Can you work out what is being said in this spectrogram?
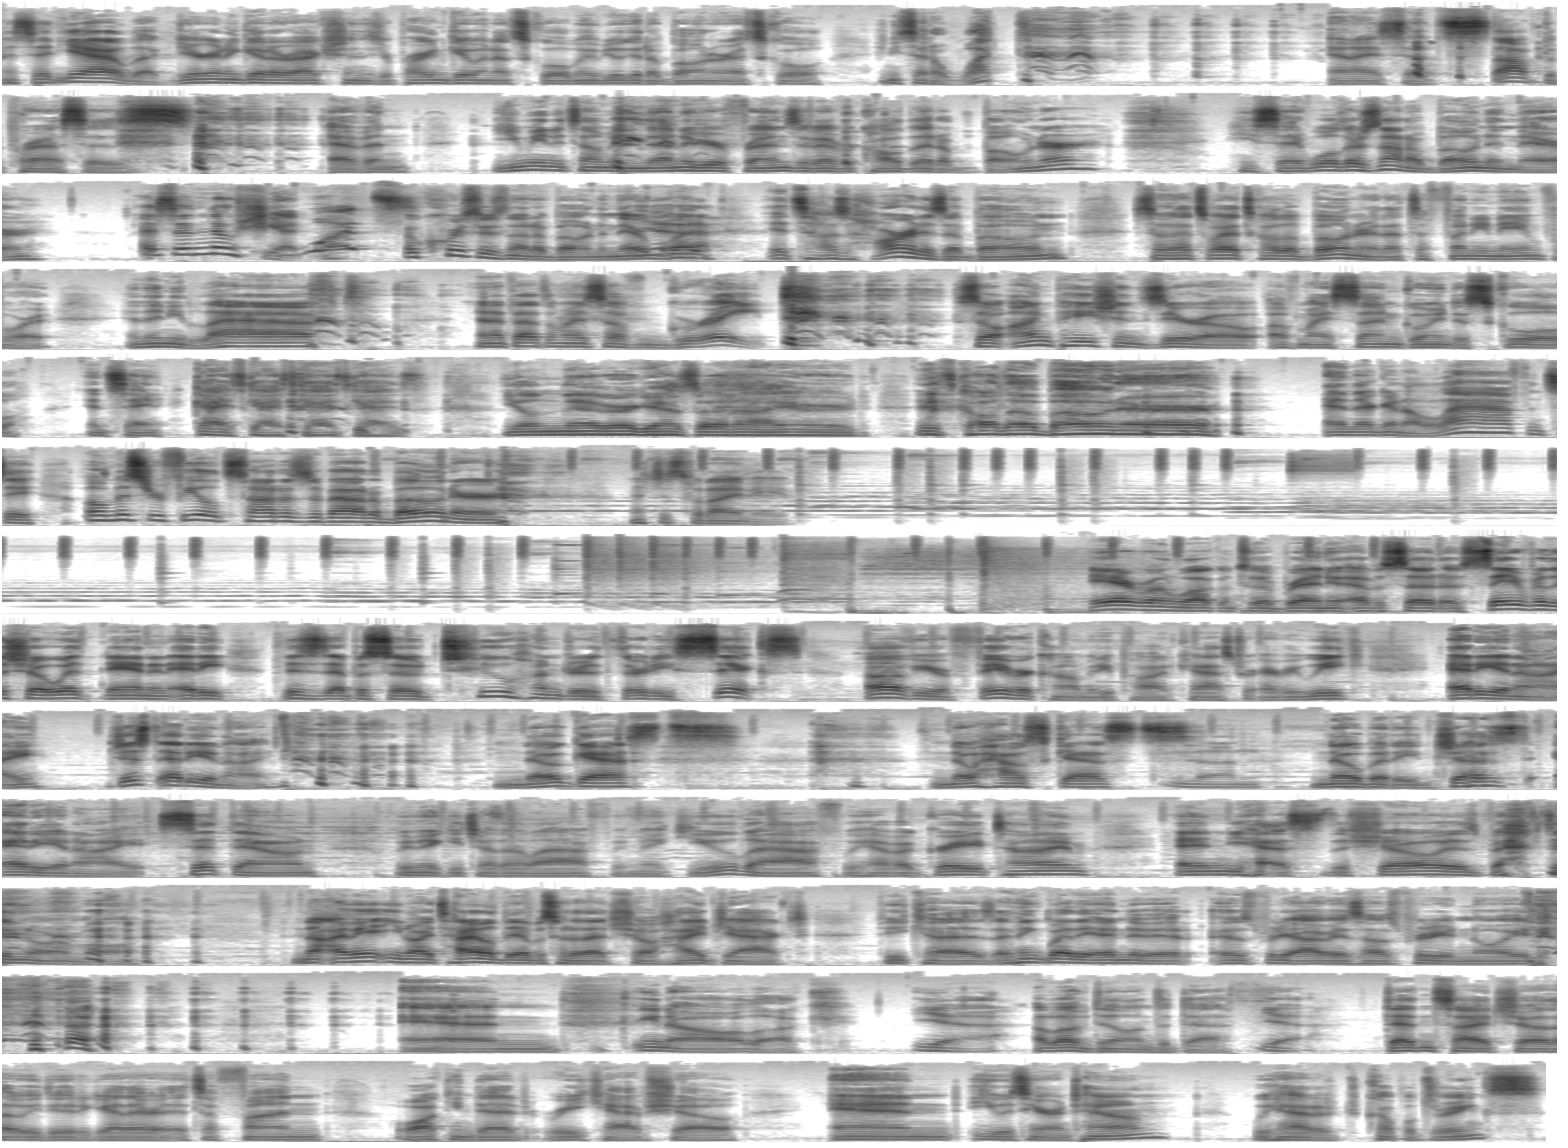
I said, Yeah, look, you're going to get erections. You're probably going to get one at school. Maybe you'll get a boner at school. And he said, A what? and I said, Stop the presses, Evan. You mean to tell me none of your friends have ever called it a boner? He said, Well, there's not a bone in there. I said, No shit. What? Of course there's not a bone in there, Yeah. but it's as hard as a bone. So that's why it's called a boner. That's a funny name for it. And then he laughed. and I thought to myself, Great. so I'm patient zero of my son going to school and saying, Guys, guys, guys, guys, you'll never guess what I heard. It's called a boner. and they're going to laugh and say, Oh, Mr. Fields taught us about a boner. That's just what I need. Hey everyone, welcome to a brand new episode of Save It for the Show with Dan and Eddie. This is episode 236 of your favorite comedy podcast, where every week Eddie and I, just Eddie and I, no guests, no house guests, None. nobody, just Eddie and I sit down. We make each other laugh. We make you laugh. We have a great time. And yes, the show is back to normal. no, I mean, you know, I titled the episode of that show Hijacked because I think by the end of it, it was pretty obvious I was pretty annoyed. and, you know, look, Yeah. I love Dylan to death. Yeah. Dead Inside show that we do together. It's a fun Walking Dead recap show. And he was here in town. We had a couple drinks.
